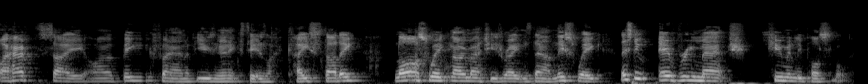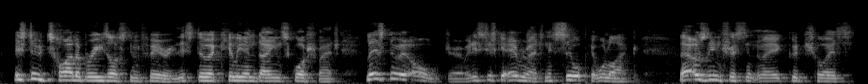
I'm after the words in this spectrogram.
I have to say, I'm a big fan of using NXT as like a case study. Last week, no matches, ratings down. This week, let's do every match humanly possible. Let's do Tyler Breeze, Austin Theory. Let's do a Killian Dain squash match. Let's do it all, Jeremy. Let's just get every match and let's see what people like. That was interesting to me. Good choice.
